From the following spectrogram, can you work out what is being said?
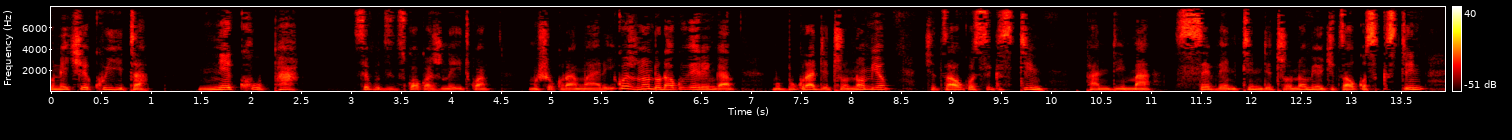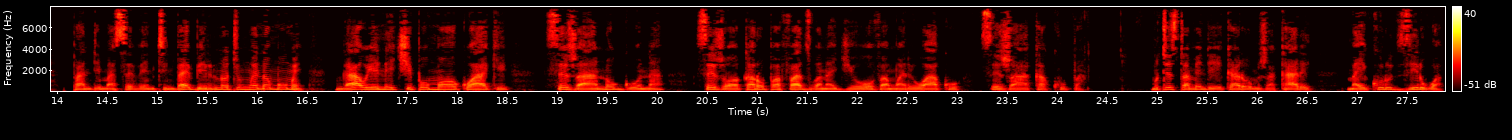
une chekuita nekupa sekudzidziswa kwazvinoitwa mushoko ramwari. Iko zvino ndoda kuverenga mubhuku radeuteronomio chitsauko 16 pandima 17 deuteronomio chitsauko 16 pandima 17 bhaibheri rinoti mumwe nomumwe ngaauye nechipo mumaoko ake sezvaanogona sezvawakaropafadzwa najehovha mwari wako sezvaakakupa. Mutestamende yekare zvakare maikurudzirwa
